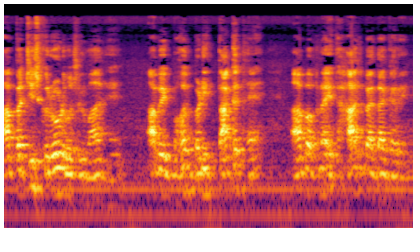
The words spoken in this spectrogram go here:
आप 25 करोड़ मुसलमान हैं, आप एक बहुत बड़ी ताकत हैं, आप अपना इतिहाद पैदा करें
